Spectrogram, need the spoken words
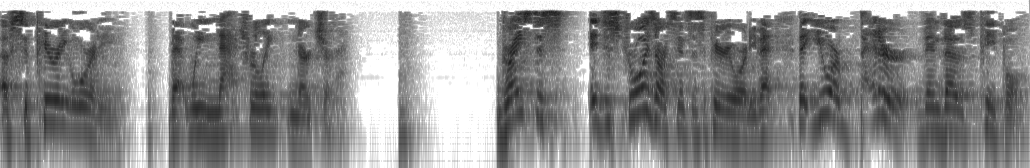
of superiority that we naturally nurture. Grace, it destroys our sense of superiority, that, that you are better than those people.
